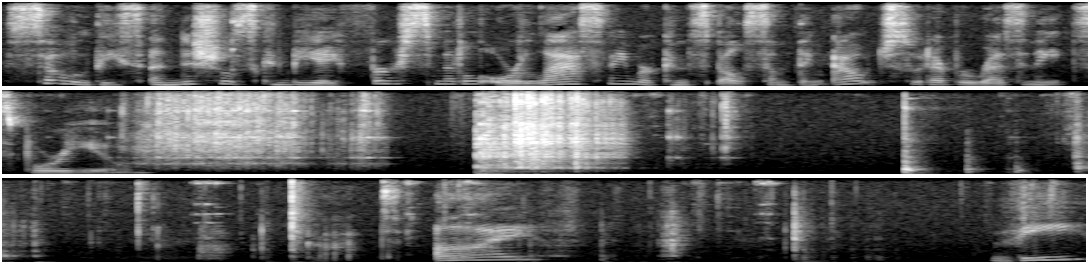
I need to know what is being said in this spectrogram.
So these initials can be a first, middle, or last name, or can spell something out, just whatever resonates for you. I V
